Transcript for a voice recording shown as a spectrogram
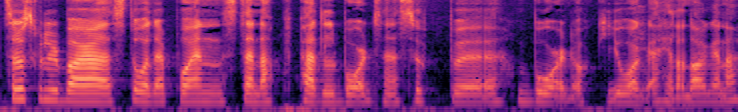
Så då skulle du bara stå där på en stand-up paddleboard, sån här SUP-board och yoga hela dagarna?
